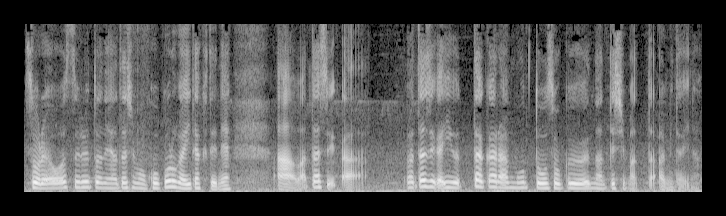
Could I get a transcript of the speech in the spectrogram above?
それをするとね私も心が痛くてねあ私が私が言ったからもっと遅くなってしまったみたいな。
